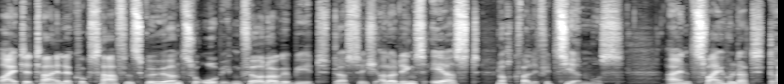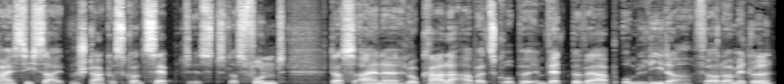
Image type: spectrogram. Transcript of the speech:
Weite Teile Cuxhavens gehören zu obigem Fördergebiet, das sich allerdings erst noch qualifizieren muss. Ein 230 Seiten starkes Konzept ist das Fund, das eine lokale Arbeitsgruppe im Wettbewerb um LIDA-Fördermittel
